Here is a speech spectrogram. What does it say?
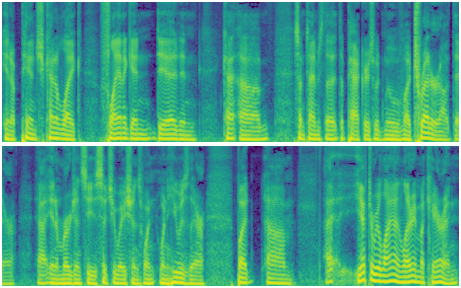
in a pinch, kind of like Flanagan did, and um, sometimes the the Packers would move a Treader out there uh, in emergency situations when when he was there. But um, I, you have to rely on Larry McCarren,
